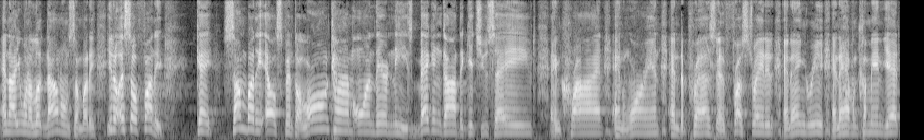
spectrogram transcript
and now you want to look down on somebody. You know, it's so funny. Okay, somebody else spent a long time on their knees begging God to get you saved and crying and worrying and depressed and frustrated and angry and they haven't come in yet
